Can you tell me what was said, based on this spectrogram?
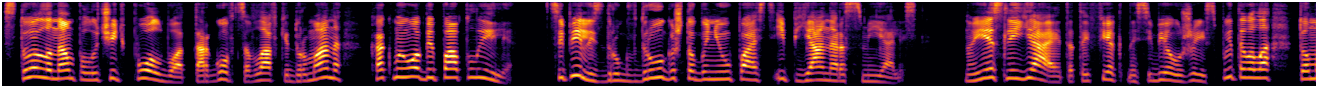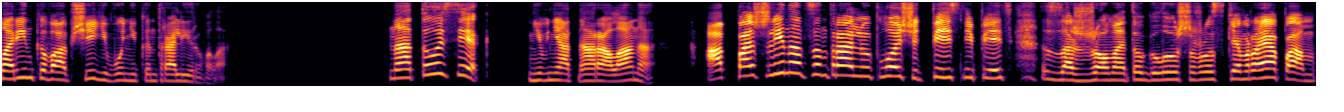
Стоило нам получить полбу от торговца в лавке дурмана, как мы обе поплыли, вцепились друг в друга, чтобы не упасть, и пьяно рассмеялись. Но если я этот эффект на себе уже испытывала, то Маринка вообще его не контролировала. «Натусик!» — невнятно орала она. «А пошли на центральную площадь песни петь! Зажжем эту глушь русским рэпом!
